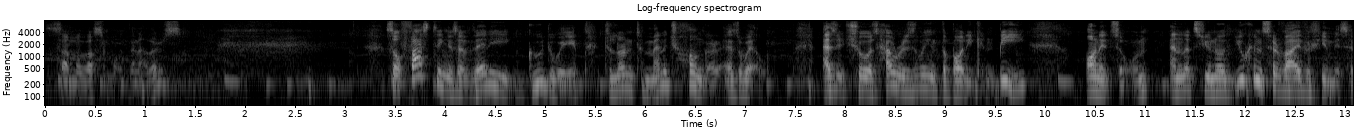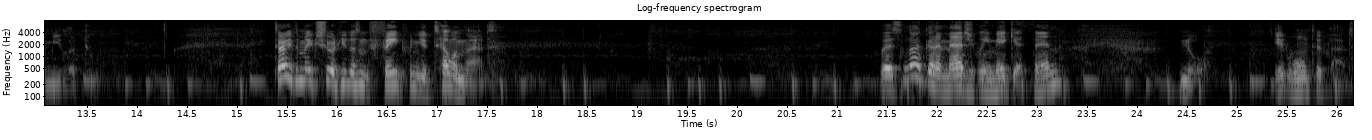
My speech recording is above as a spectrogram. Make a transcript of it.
Some of us more than others. So, fasting is a very good way to learn to manage hunger as well, as it shows how resilient the body can be on its own and lets you know that you can survive if you miss a meal or two. Try to make sure he doesn't faint when you tell him that. But it's not going to magically make you thin. No, it won't at that.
